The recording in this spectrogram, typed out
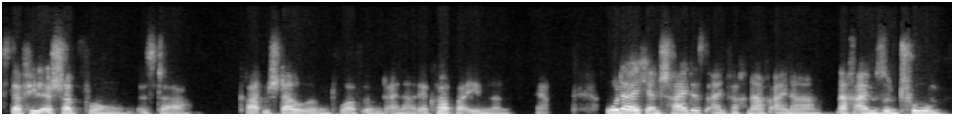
Ist da viel Erschöpfung? Ist da gerade ein Stau irgendwo auf irgendeiner der Körperebenen? Ja. Oder ich entscheide es einfach nach einer, nach einem Symptom.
